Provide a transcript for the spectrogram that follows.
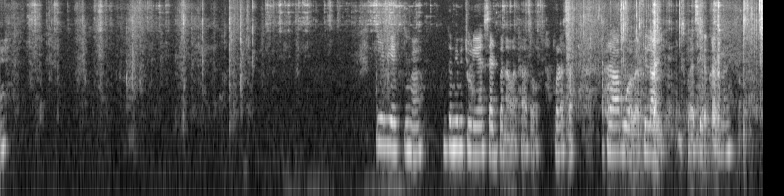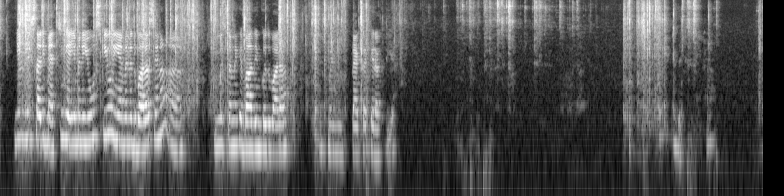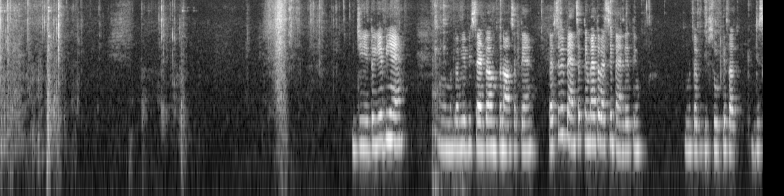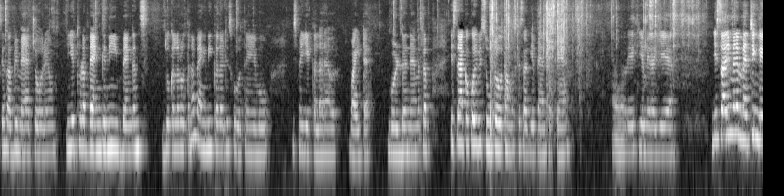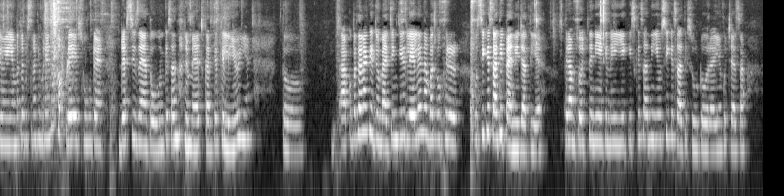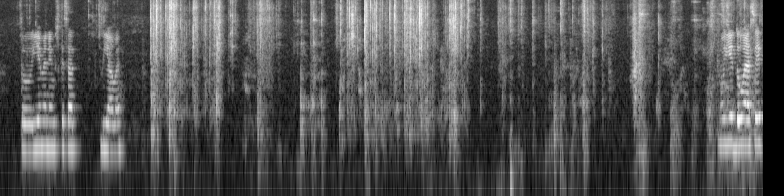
ये भी एक जब ये भी चूड़ियाँ सेट बना हुआ था तो थोड़ा सा ख़राब हुआ हुआ है फ़िलहाल, इसको ऐसे ही रखा है मैंने। ये मेरी सारी मैचिंग है, ये मैंने यूज़ की हुई है, मैंने दोबारा से ना यूज़ करने के बाद इनको दोबारा इसमें पैक करके रख दिया। जी तो ये भी है। मतलब ये भी सेट हम बना सकते हैं। वैसे भी पहन सकते हैं, मैं तो वैसे ही पहन लेती हूँ। मतलब सूट के साथ जिसके साथ भी मैच हो रहे हो। ये थोड़ा बैंगनी बैंगन जो कलर होता है ना, बैंगनी कलर जिसको बोलते हैं ये वो, इसमें ये कलर है और वाइट है गोल्डन है। मतलब इस तरह का कोई भी सूट हो तो हम उसके साथ ये पहन सकते हैं। और एक ये मेरा ये है। ये सारी मैंने मैचिंग ली हुई है। मतलब इस तरह के मेरे ना कपड़े सूट हैं ड्रेसेस हैं तो उनके साथ मैंने मैच कर करके ली हुई हैं। तो आपको पता है ना कि जो मैचिंग चीज़ ले लेना बस वो फिर उसी के साथ ही पहनी जाती है। फिर हम सोचते नहीं है कि नहीं, ये किसके साथ नहीं, ये उसी के साथ ही सूट हो रहा है या कुछ ऐसा। तो ये मैंने उसके साथ लिया हुआ है। और ये दो ऐसे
